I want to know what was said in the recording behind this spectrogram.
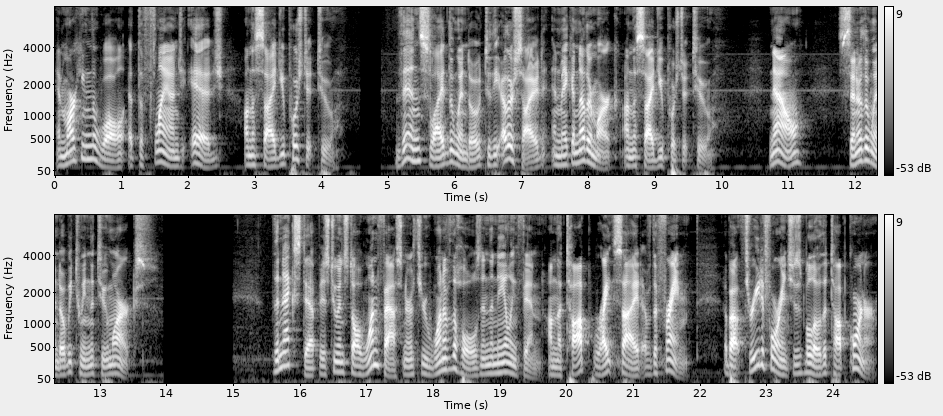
and marking the wall at the flange edge on the side you pushed it to. Then slide the window to the other side and make another mark on the side you pushed it to. Now, center the window between the two marks. The next step is to install one fastener through one of the holes in the nailing fin on the top right side of the frame, about 3 to 4 inches below the top corner.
